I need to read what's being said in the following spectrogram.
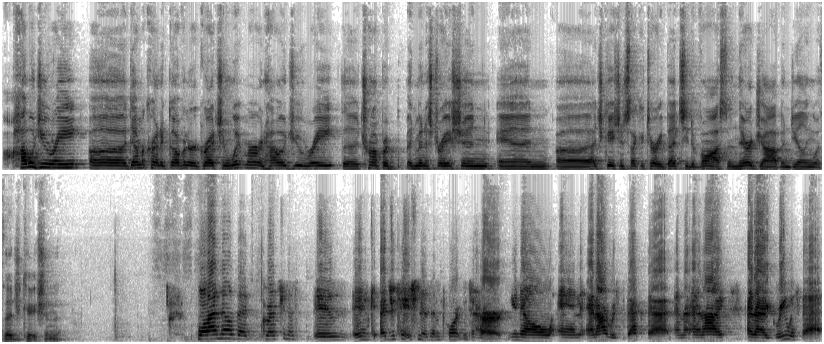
How would you rate uh, Democratic Governor Gretchen Whitmer, and how would you rate the Trump administration and uh, Education Secretary Betsy DeVos and their job in dealing with education? Well, I know that Gretchen is, is education is important to her, you know, and, and I respect that, and and I and I agree with that.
